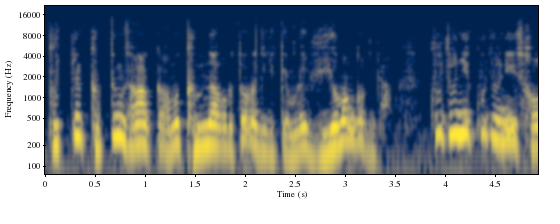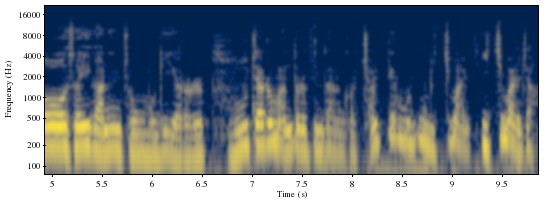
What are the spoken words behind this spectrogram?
붙들 급등상한가 하면 급락으로 떨어지기 때문에 위험한 겁니다. 꾸준히 꾸준히 서서히 가는 종목이 여러를 부자로 만들어준다는 거 절대로 우리 믿지 말, 잊지 말자.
